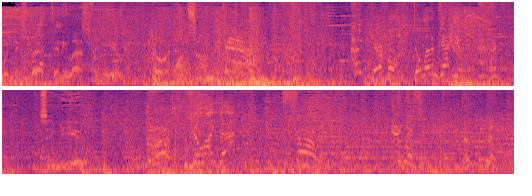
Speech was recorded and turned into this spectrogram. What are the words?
Wouldn't expect any less from you. Good. Want some? Careful, don't let him get you. Same to you. You like that? Solid. Ignis. Don't be late.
